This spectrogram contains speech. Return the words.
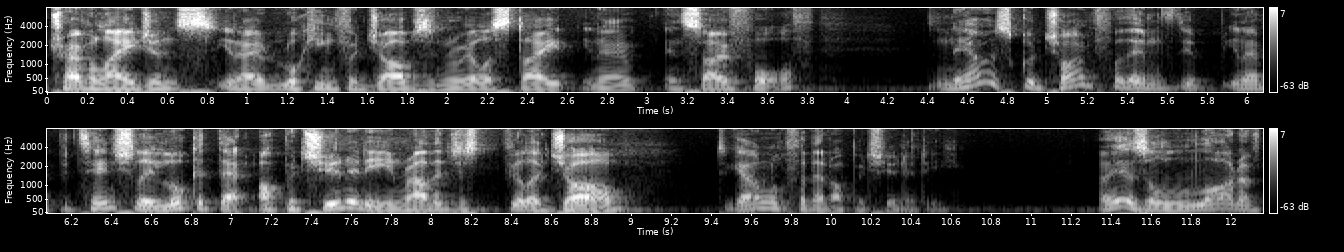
travel agents, you know, looking for jobs in real estate, you know, and so forth. Now it's a good time for them to, you know, potentially look at that opportunity and rather just fill a job to go and look for that opportunity. I think there's a lot of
